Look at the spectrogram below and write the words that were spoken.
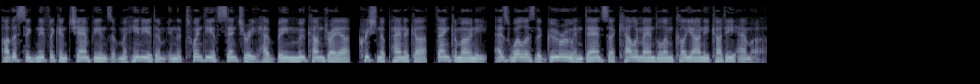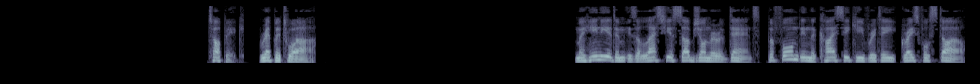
Other significant champions of Mohiniyattam in the 20th century have been Mukundraya, Krishna Panicker, Thankamoni, as well as the guru and dancer Kalamandalam Kalyanikutty Amma. Repertoire Mohiniyattam is a Lasya subgenre of dance, performed in the Kaisiki Vritti graceful style,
